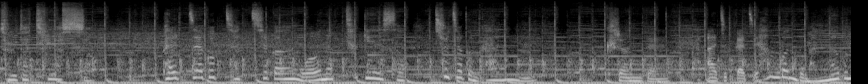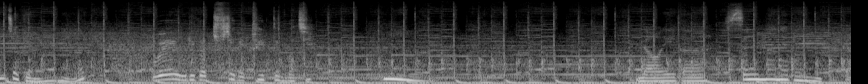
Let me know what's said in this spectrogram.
둘 다 틀렸어. 발자국 자체가 워낙 특이해서 추적은 가능해. 그런데 아직까지 한 번도 만나본 적이 없네. 왜 우리가 추적에 투입된 거지? 음. 너희가 쓸만해 보이니까.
